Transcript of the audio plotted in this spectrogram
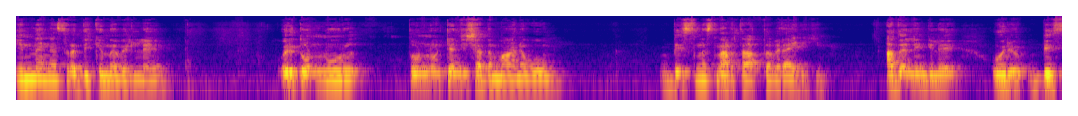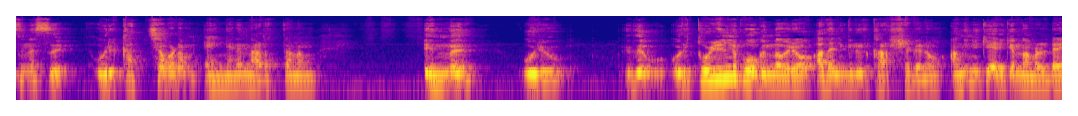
ഇന്ന് എന്നെ ശ്രദ്ധിക്കുന്നവരിൽ ഒരു തൊണ്ണൂറ് തൊണ്ണൂറ്റഞ്ച് ശതമാനവും ബിസിനസ് നടത്താത്തവരായിരിക്കും. അതല്ലെങ്കിൽ ഒരു ബിസിനസ് ഒരു കച്ചവടം എങ്ങനെ നടത്തണം എന്ന് ഒരു ഇത് ഒരു തൊഴിലിന് പോകുന്നവരോ അതല്ലെങ്കിൽ ഒരു കർഷകനോ അങ്ങനെയൊക്കെ ആയിരിക്കും നമ്മളുടെ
